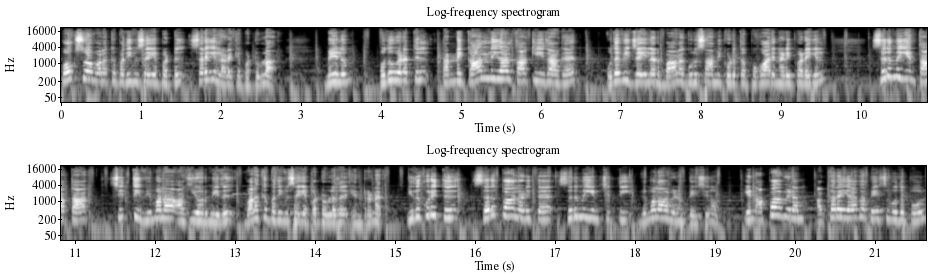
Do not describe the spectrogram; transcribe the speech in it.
போக்சோ வழக்கு பதிவு செய்யப்பட்டு சிறையில் அடைக்கப்பட்டுள்ளார். மேலும் பொதுவிடத்தில் தன்னை காலனியால் தாக்கியதாக உதவி ஜெயிலர் பாலகுருசாமி கொடுத்த புகாரின் அடிப்படையில் சிறுமியின் தாத்தா சித்தி விமலா ஆகியோர் மீது வழக்கு பதிவு செய்யப்பட்டுள்ளது என்றனர். இது குறித்து செருப்பால் அடித்த சிறுமியின் சித்தி விமலாவிடம் பேசினோம். என் அப்பாவிடம் அக்கறையாக பேசுவது போல்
